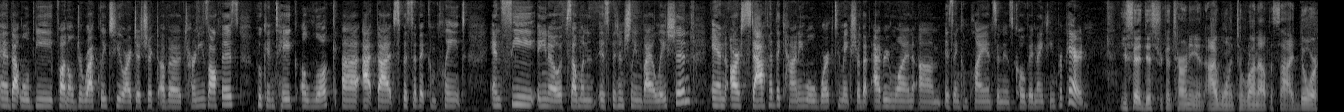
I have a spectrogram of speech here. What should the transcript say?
and that will be funneled directly to our district of attorney's office who can take a look uh, at that specific complaint and see, you know, if someone is potentially in violation. And our staff at the county will work to make sure that everyone um, is in compliance and is COVID-19 prepared. You said district attorney, and I wanted to run out the side door.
